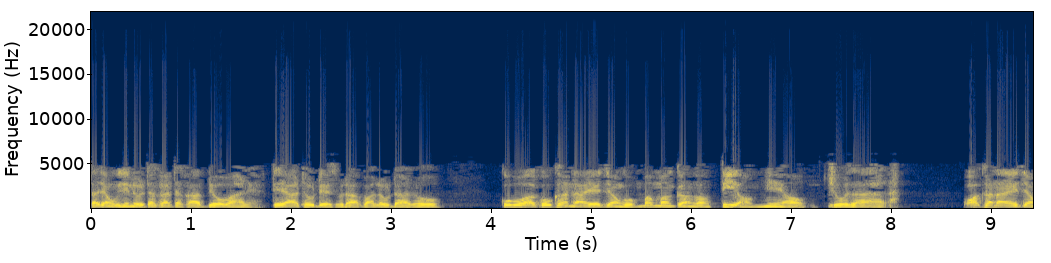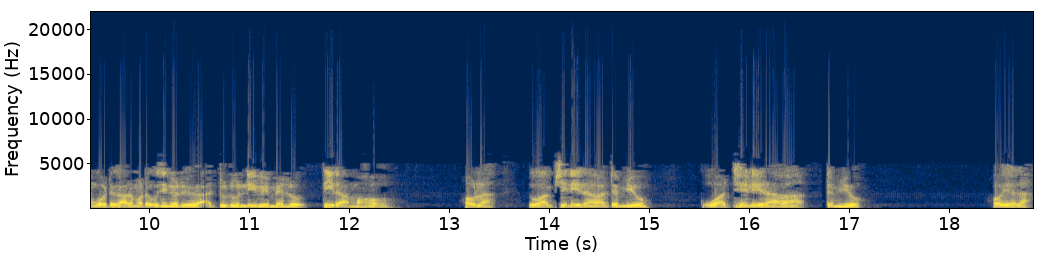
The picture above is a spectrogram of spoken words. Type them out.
ဒါကြောင့်ဦးဇင်းတို့တက်ခါတက်ခါပြောပါတယ်တရားထုတ်တယ်ဆိုတာဘာလို့တာတော့ကိုယ့်ဘဝကိုယ်ခန္ဓာရဲ့အကြောင်းကိုမှန်မှန်ကန်ကန်သိအောင်မြင်အောင်ကြိုးစားရတာဘဝခန္ဓာရဲ့အကြောင်းကိုတရားဓမ္မတို့ဦးဇင်းတို့တွေကအတူတူနေပေမဲ့လို့သိတာမဟုတ်ဟုတ်လားသူကဖြစ်နေတာကတစ်မျိုးကိုကထင်နေတာကတစ်မျိုးဟုတ်ရဲ့လား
